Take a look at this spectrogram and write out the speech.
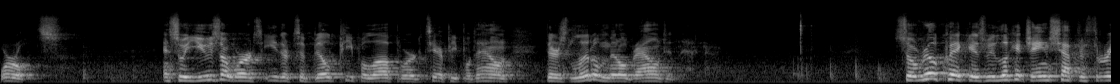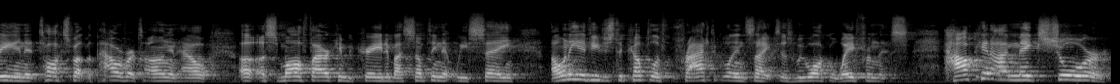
worlds. And so we use our words either to build people up or to tear people down. There's little middle ground in that. So, real quick, as we look at James chapter 3, and it talks about the power of our tongue and how a, a, small fire can be created by something that we say, I want to give you just a couple of practical insights as we walk away from this. How can I make sure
